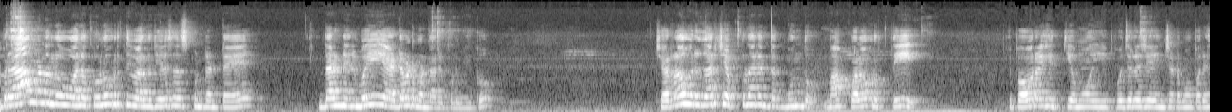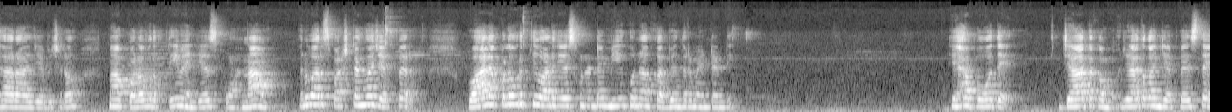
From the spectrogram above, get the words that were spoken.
బ్రాహ్మణులు వాళ్ళ కులవృత్తి వాళ్ళు చేసేసుకుంటుంటే దాన్ని నేను పోయి అడ్డపడమన్నారు ఇప్పుడు మీకు. చెర్రావురి గారు చెప్పుకున్నారు ఇంతకుముందు మా కుల వృత్తి ఈ పౌరహిత్యము ఈ పూజలు చేయించడము పరిహారాలు చేయించడం మా కుల వృత్తి మేము చేసుకుంటున్నాం అని వారు స్పష్టంగా చెప్పారు. వాళ్ళ కులవృత్తి వాళ్ళు చేసుకుంటుంటే మీకు నాకు అభ్యంతరం ఏంటండి? ఇహ పోతే జాతకం జాతకం చెప్పేస్తే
